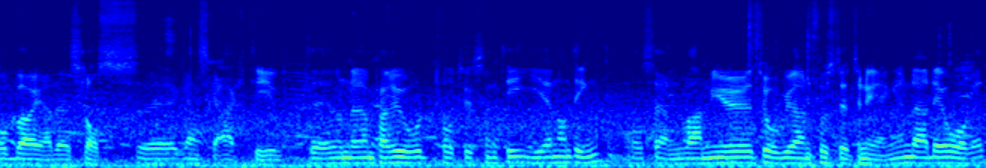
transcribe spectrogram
och började slåss eh, ganska aktivt eh, under en period, 2010 någonting. Och sen vann ju Torbjörn Fuster-turneringen där det året.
